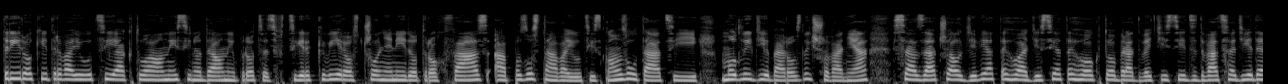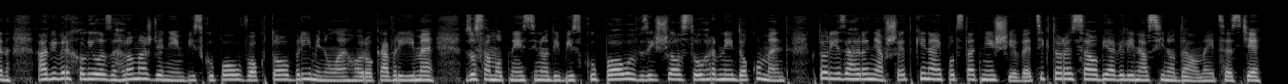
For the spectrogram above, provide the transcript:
Tri roky trvajúci aktuálny synodálny proces v cirkvi, rozčlenený do troch fáz a pozostávajúci z konzultácií, modlitieb a rozlišovania, sa začal 9. a 10. októbra 2021 a vyvrcholil zhromaždením biskupov v októbri minulého roka v Ríme. Zo samotnej synody biskupov vzýšiel vydal súhrný dokument, ktorý zahrania všetky najpodstatnejšie veci, ktoré sa objavili na synodálnej ceste.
